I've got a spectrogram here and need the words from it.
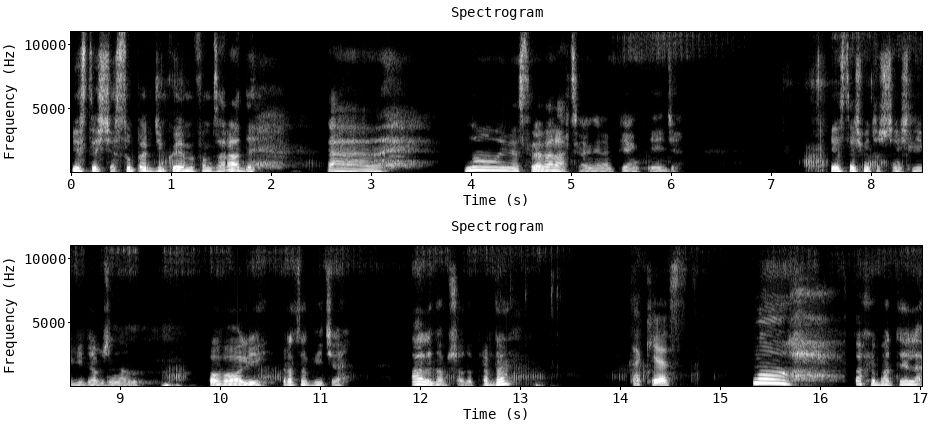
Jesteście super, dziękujemy Wam za rady. E, no jest rewelacja, nie? Pięknie idzie. Jesteśmy tu szczęśliwi, dobrze nam powoli, pracowicie, ale do przodu, prawda? Tak jest. No, to chyba tyle.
